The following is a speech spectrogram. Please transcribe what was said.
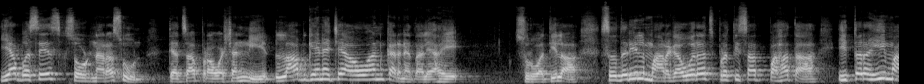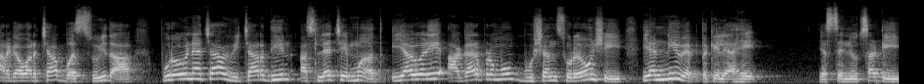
या बसेस सोडणार असून त्याचा प्रवाशांनी लाभ घेण्याचे आवाहन करण्यात आले आहे. सुरुवातीला सदरील मार्गावरच प्रतिसाद पाहता इतरही मार्गावरच्या बस सुविधा पुरवण्याच्या विचारधीन असल्याचे मत यावेळी आगार प्रमुख भूषण सूर्यवंशी यांनी व्यक्त केले आहे. एस एन न्यूजसाठी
